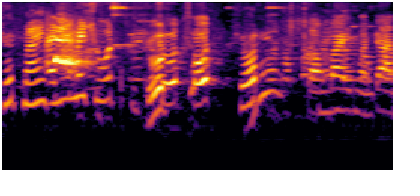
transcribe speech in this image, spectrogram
ชุดไหมอันนี้ไม่ชุด ชุด ชุดชุดชุดสองใบเหมือนกัน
